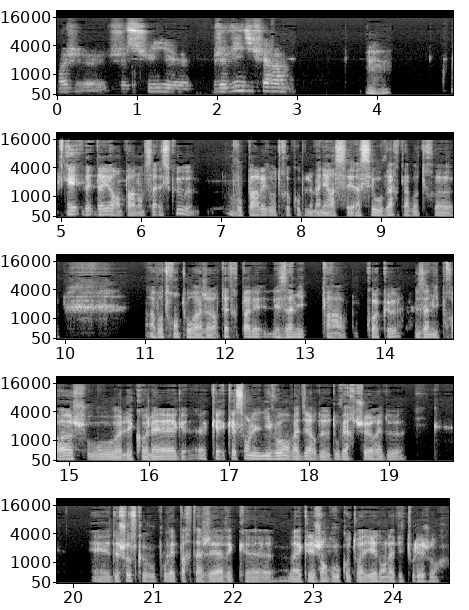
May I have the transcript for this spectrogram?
moi, je, je suis, je vis différemment. Mhm. Et d'ailleurs, en parlant de ça, est-ce que vous parlez de votre couple de manière assez, assez ouverte à votre, à votre entourage? Alors, peut-être pas les, les amis, enfin, quoique, les amis proches ou les collègues. Euh, que- quels sont les niveaux, on va dire, d'ouverture et de, et de choses que vous pouvez partager avec, euh, avec les gens que vous côtoyez dans la vie de tous les jours?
